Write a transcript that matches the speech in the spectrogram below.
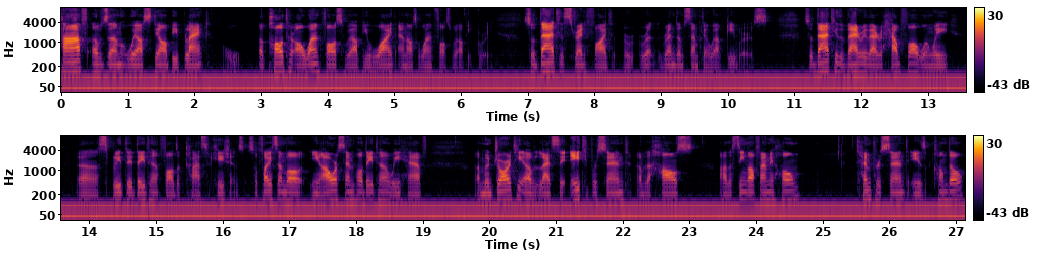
half of them will still be black, a quarter or one fourth will be white, and also one fourth will be gray. So that is stratified random sampling will give us. So that is very, very helpful when we uh, split the data for the classifications. So for example, in our sample data, we have a majority of, let's say 80% of the house are the single family home, 10% is condo,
